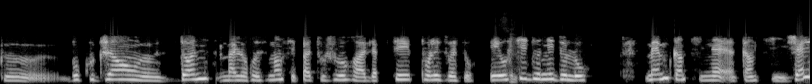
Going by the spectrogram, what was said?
que, beaucoup de gens donnent. Malheureusement, c'est pas toujours adapté pour les oiseaux. Et aussi donner de l'eau. Même quand il quand il gèle,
